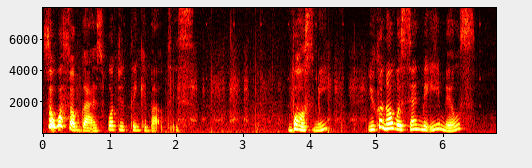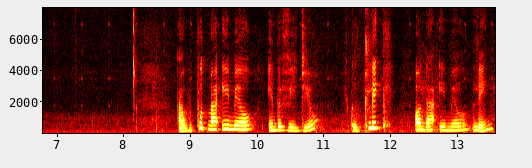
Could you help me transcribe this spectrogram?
So what's up, guys? What do you think about this? Boss me. You can always send me emails. I will put my email in the video. You can click on that email link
